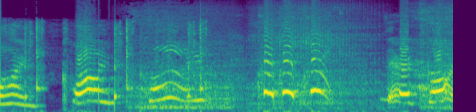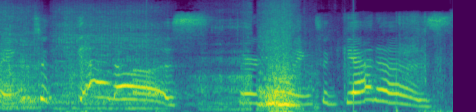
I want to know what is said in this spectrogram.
Climb! Climb! Climb! Quick, quick, quick! They're going to get us! They're going to get us!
